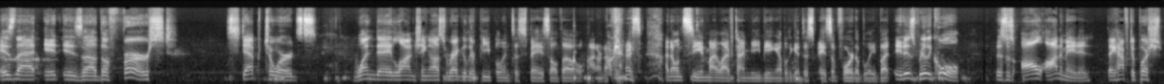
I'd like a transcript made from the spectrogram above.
is that it is uh, the first step towards one day launching us regular people into space. Although I don't know, guys, I don't see in my lifetime me being able to get to space affordably, but it is really cool. This is all automated. They have to push,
